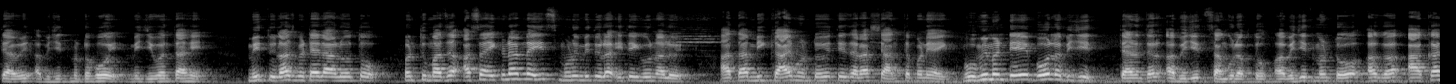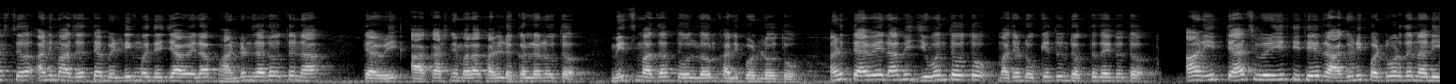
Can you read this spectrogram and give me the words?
त्यावेळी अभिजित म्हणतो होय मी जिवंत आहे. मी तुलाच भेटायला आलो होतो पण तू माझं असं ऐकणार नाहीस म्हणून मी तुला इथे घेऊन आलोय. आता मी काय म्हणतोय ते जरा शांतपणे ऐक. भूमी म्हणते बोल अभिजित. त्यानंतर अभिजित सांगू लागतो. अभिजित म्हणतो अगं आकाशचं आणि माझं त्या बिल्डिंगमध्ये ज्या वेळेला भांडण झालं होतं ना त्यावेळी आकाशने मला खाली ढकललं नव्हतं. मीच माझा तोल जाऊन खाली पडलो होतो. आणि त्यावेळेला मी जिवंत होतो. माझ्या डोक्यातून रक्त जात होतं. आणि त्याच वेळी तिथे रागिणी पटवर्धन आली.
